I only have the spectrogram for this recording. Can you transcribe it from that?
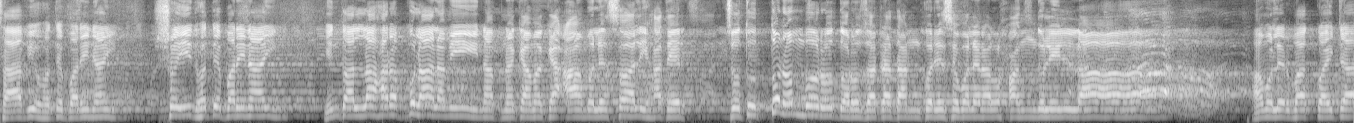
সাহাবি হতে পারি নাই, শহীদ হতে পারি নাই কিন্তু আল্লাহ রাব্বুল আলমিন আপনাকে আমাকে আমলে সালিহাতের চতুর্থ নম্বর দরজাটা দান করেছে বলেন আলহামদুলিল্লাহ। আমলের ভাগ কয়টা?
